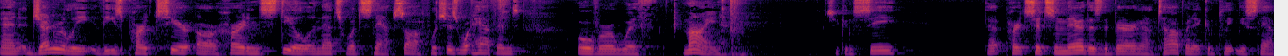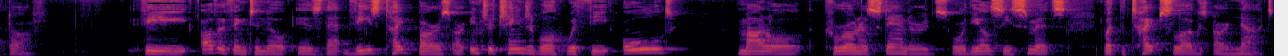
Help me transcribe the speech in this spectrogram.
And generally, these parts here are hardened steel, and that's what snaps off, which is what happened over with mine. As you can see, that part sits in there, there's the bearing on top, and it completely snapped off. The other thing to note is that these type bars are interchangeable with the old model Corona standards, or the LC Smiths, but the type slugs are not.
